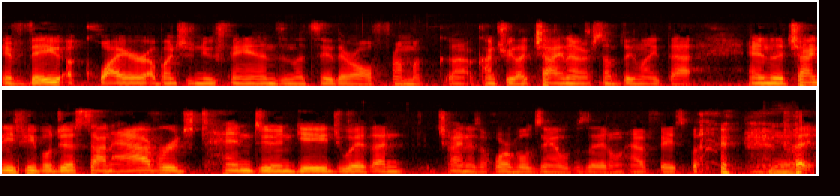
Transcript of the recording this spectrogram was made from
if they acquire a bunch of new fans and let's say they're all from a uh, country like China or something like that, and the Chinese people just on average tend to engage with, and China's a horrible example because they don't have Facebook, Yeah. but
